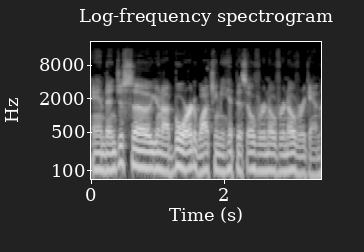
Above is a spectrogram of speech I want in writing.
And then just so you're not bored watching me hit this over and over and over again,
